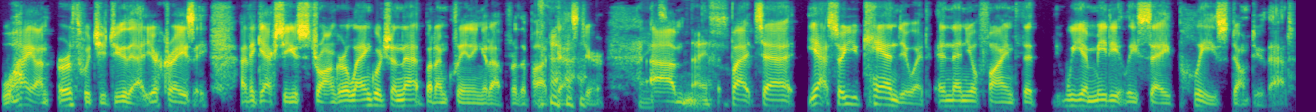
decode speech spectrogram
"Why on earth would you do that? You're crazy." I think he actually used stronger language than that, but I'm cleaning it up for the podcast here. um, nice. But uh, yeah, so you can do it, and then you'll find that we immediately say, "Please don't do that."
